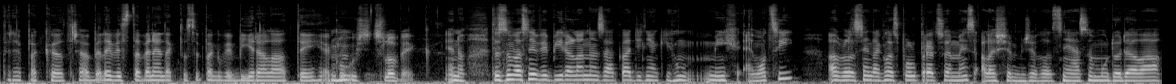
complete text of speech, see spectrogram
které pak eh, třeba byly vystavené, tak to se pak vybírala ty jako mm-hmm. už člověk. Ano, to jsem vlastně vybírala na základě nějakých mých emocí a vlastně takhle spolupracujeme s Alešem, že vlastně já jsem mu dodala,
